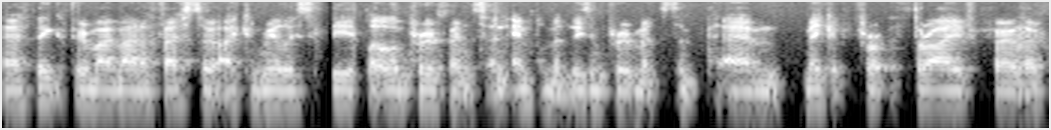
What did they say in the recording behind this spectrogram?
and I think through my manifesto, I can really see little improvements and implement these improvements to um, make it thrive further.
